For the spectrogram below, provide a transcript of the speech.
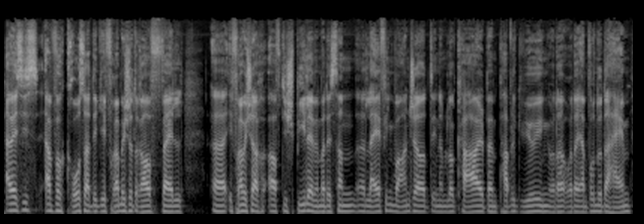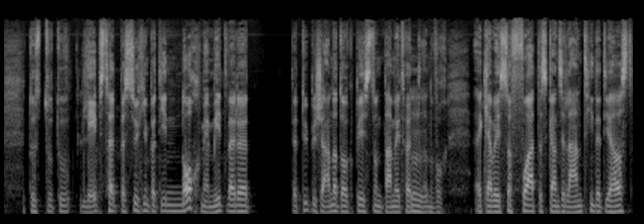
Aber es ist einfach großartig. Ich freue mich schon drauf, weil äh, ich freue mich auch auf die Spiele, wenn man das dann äh, live irgendwo anschaut, in einem Lokal, beim Public Viewing oder, oder einfach nur daheim. Du, du, du lebst halt bei solchen Partien noch mehr mit, weil du halt der typische Underdog bist und damit halt Mhm. einfach, äh, glaube ich, sofort das ganze Land hinter dir hast.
